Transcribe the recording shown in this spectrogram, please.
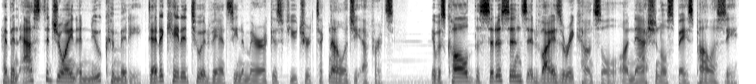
had been asked to join a new committee dedicated to advancing America's future technology efforts. It was called the Citizens Advisory Council on National Space Policy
